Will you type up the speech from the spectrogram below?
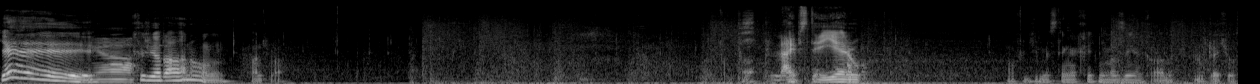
Yay! Ja. Ja da Ahnung. Manchmal. Boah, bleibst der hier, du. Hoffentlich die Mistdinger krieg ich nicht mal sehen gerade. Blutechos.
